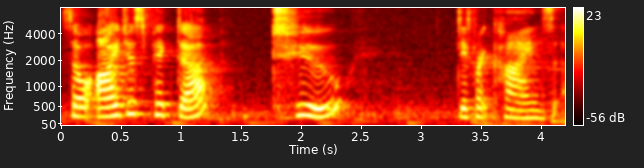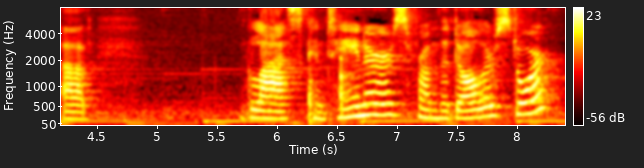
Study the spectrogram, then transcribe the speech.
So I just picked up two different kinds of glass containers from the dollar store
